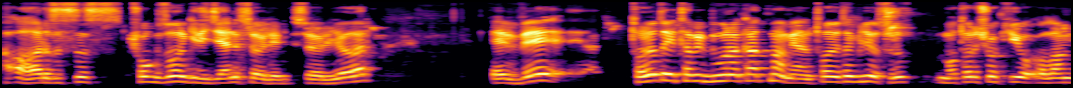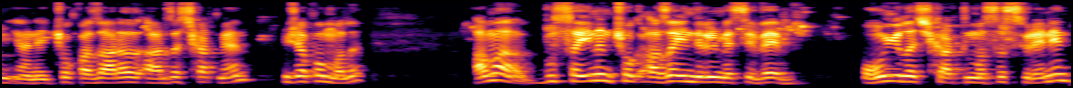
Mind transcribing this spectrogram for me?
arızasız çok zor gideceğini söyle, söylüyorlar. E, ve Toyota'yı tabii buna katmam. Yani Toyota biliyorsunuz motoru çok iyi olan yani çok fazla arıza, arıza çıkartmayan Japon malı. Ama bu sayının çok aza indirilmesi ve 10 yıla çıkartılması sürenin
